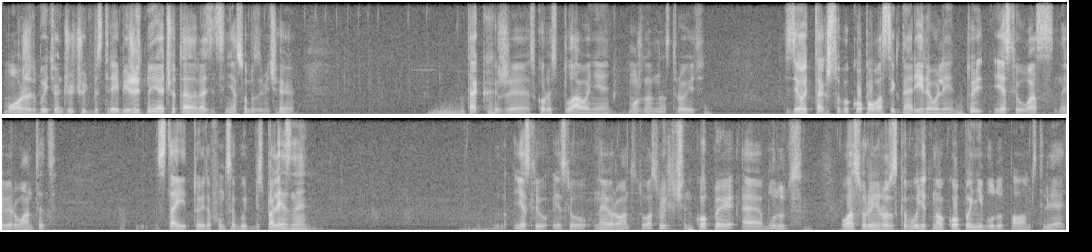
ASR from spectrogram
Может быть, он чуть-чуть быстрее бежит, но я что-то разницы не особо замечаю. Также скорость плавания можно настроить. Сделать так, чтобы копы вас игнорировали. То есть, если у вас Never Wanted стоит, то эта функция будет бесполезная если, если Never Wanted у вас выключен, копы э, будут. У вас уровень розыска будет, но копы не будут по вам стрелять.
